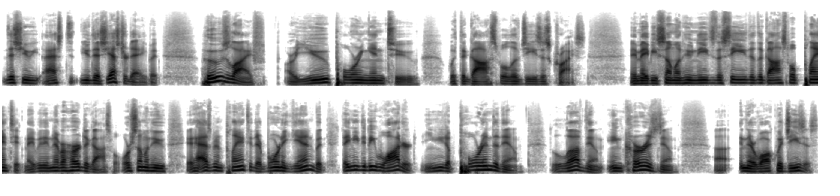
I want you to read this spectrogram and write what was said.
this. You asked you this yesterday, but whose life are you pouring into with the gospel of Jesus Christ? It may be someone who needs the seed of the gospel planted. Maybe they've never heard the gospel, or someone who it has been planted, they're born again, but they need to be watered. You need to pour into them, love them, encourage them uh, in their walk with Jesus.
